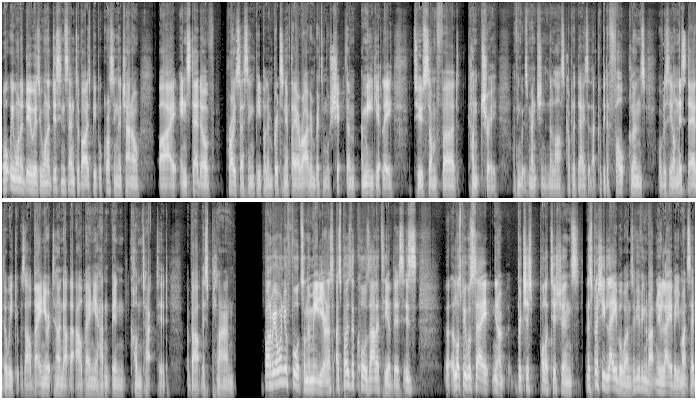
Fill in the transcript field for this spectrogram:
what we want to do is we want to disincentivize people crossing the channel by instead of processing people in Britain, if they arrive in Britain, we'll ship them immediately to some third country. I think it was mentioned in the last couple of days that that could be the Falklands. Obviously, on this day of the week, it was Albania. It turned out that Albania hadn't been contacted about this plan. Barnaby, I want your thoughts on the media. And I, I suppose the causality of this is Uh, lots of people say, you know, British politicians, and especially Labour ones, if you're thinking about New Labour, you might say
